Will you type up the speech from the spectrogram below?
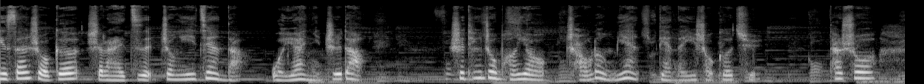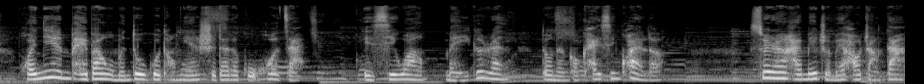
第三首歌是来自郑伊健的《我愿你知道》，是听众朋友炒冷面点的一首歌曲。他说：“怀念陪伴我们度过童年时代的古惑仔，也希望每一个人都能够开心快乐。虽然还没准备好长大，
